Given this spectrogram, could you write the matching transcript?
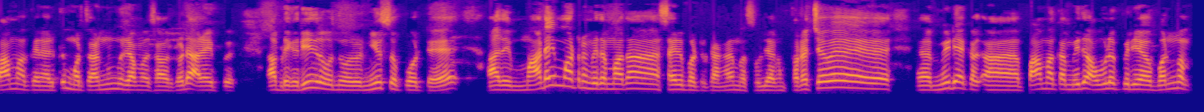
பாமகனருக்கு மற்ற அன்புமணி ராமதாஸ் அவர்களோட அழைப்பு அப்படிங்கிற ரீதியில் வந்து ஒரு நியூஸை போட்டு அது மடைமாற்றம் விதமாக தான் செயல்பட்டிருக்காங்க நம்ம சொல்லியாங்க தொடர்ச்சியாகவே மீடியாக்கள் பாமக மீது அவ்வளோ பெரிய வன்மம்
